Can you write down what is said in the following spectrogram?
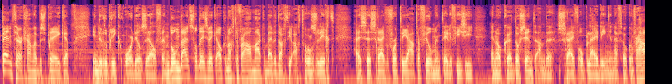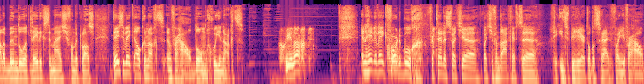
Panther gaan we bespreken in de rubriek Oordeel zelf. En Don Duins zal deze week elke nacht een verhaal maken bij de dag die achter ons ligt. Hij is uh, schrijver voor theater, film en televisie. En ook docent aan de schrijfopleiding. En hij heeft ook een verhalenbundel, Het lelijkste meisje van de klas. Deze week elke nacht een verhaal. Don, goeienacht. Goeienacht. Een hele week voor de boeg. Vertel eens wat je, wat je vandaag heeft uh, geïnspireerd tot het schrijven van je verhaal.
